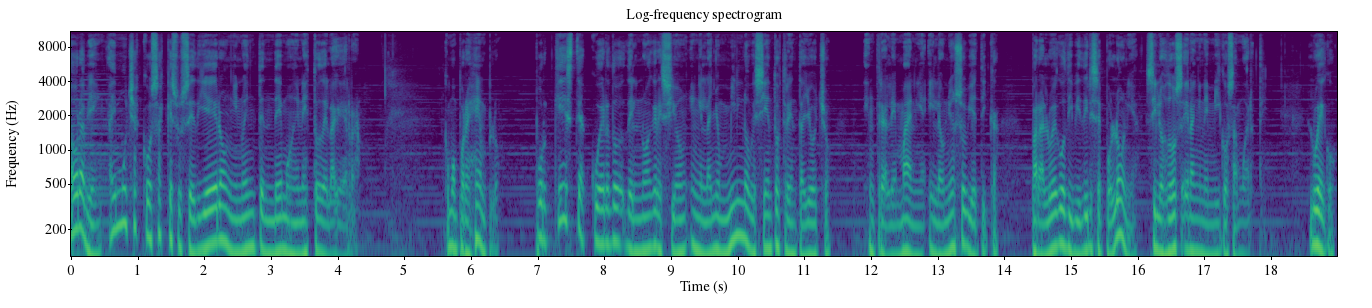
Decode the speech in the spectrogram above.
Ahora bien, hay muchas cosas que sucedieron y no entendemos en esto de la guerra. Como por ejemplo, ¿por qué este acuerdo del no agresión en el año 1938 entre Alemania y la Unión Soviética para luego dividirse Polonia si los dos eran enemigos a muerte? Luego,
